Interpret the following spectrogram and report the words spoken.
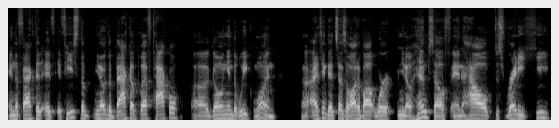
And the fact that if if he's the you know the backup left tackle uh, going into week one, uh, I think that says a lot about where you know himself and how just ready he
